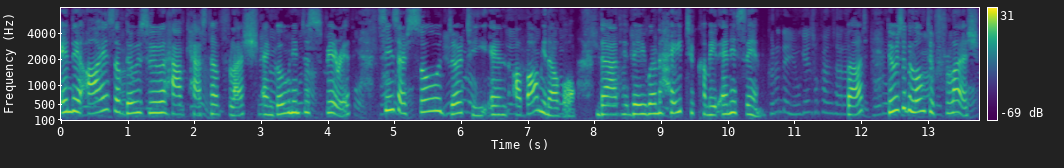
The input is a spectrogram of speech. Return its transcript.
In the eyes of those who have cast up flesh and gone into spirit, sins are so dirty and abominable that they will hate to commit any sin. But those who belong to flesh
